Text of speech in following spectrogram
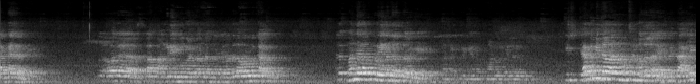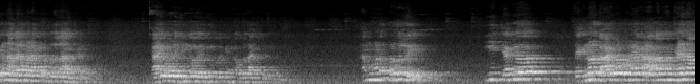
ಆಗ್ತಾ ಇದ್ದಾರೆ ಅವಾಗ ಪಾಪ ಅಂಗಡಿ ಮೂವ್ಮೆಂಟ್ ಅಂತ ಅದೆಲ್ಲ ಹೋಗ್ಬೇಕಾಗ್ತದೆ ಅದಕ್ಕೆ ಮಾಡುವವರಿಗೆಲ್ಲ ಇಷ್ಟು ಜಾಗ ಬಿದ್ದಾವ ಮುಸ್ಲಿಂ ಮೊದಲ ಯಾಕಂದ್ರೆ ಆಮೇಲೆ ಮಾಡಕ್ ಬರ್ತದಲ್ಲ ಅಂತ ಹೇಳಿ. ಗಾಡಿ ಓಡಿ ಹಿಂಗ ಹಿಂಗ ಹಿಂಗ ಹೋಗೋದಾಗ್ತದೆ ಹಂಗ ಮಾಡೋದು ಈ ತೆಗ ತೆಗಿನೊಳ ಗಾಡಿಗಳು ಓಡಾಡಕ್ ಆಗ್ಬಾರ್ದು ಅಂತ ಹೇಳಿ ನಾವು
